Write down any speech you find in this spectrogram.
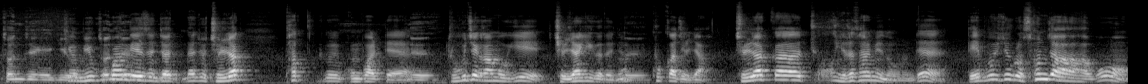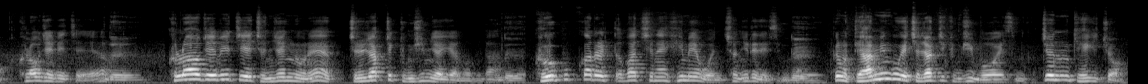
전쟁의 기업. 지금 미국. 관계에서 이제 나중 전략 팟 그 공부할 때두 네. 번째 과목이 전략이거든요. 네. 국가 전략. 전략가 쭉 여러 사람이 나오는데 대표적으로 손자하고 클라우제비치예요. 네. 클라우제비치의 전쟁론에 전략적 중심 이야기가 나옵니다. 네. 그 국가를 떠받치는 힘의 원천 이래 되어 있습니다. 네. 그러면 대한민국의 전략적 중심이 뭐가 있습니까? 전 계획 있죠.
